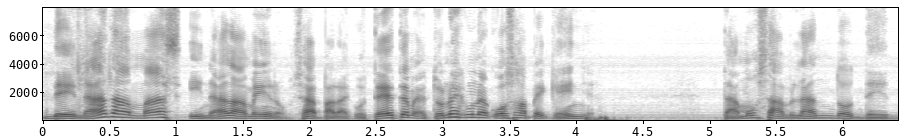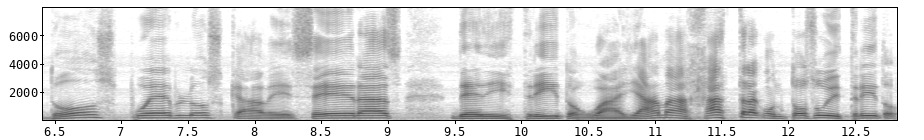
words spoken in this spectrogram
de nada más y nada menos. O sea, para que ustedes tengan, esto no es una cosa pequeña. Estamos hablando de dos pueblos cabeceras de distrito. Guayama ajastra con todo su distrito.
